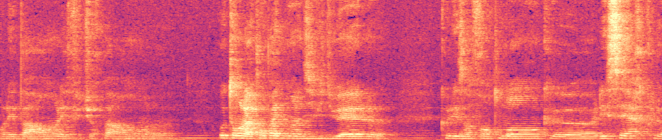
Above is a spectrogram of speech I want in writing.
pour les parents, les futurs parents, euh, autant l'accompagnement individuel euh, que les enfantements, que euh, les cercles.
